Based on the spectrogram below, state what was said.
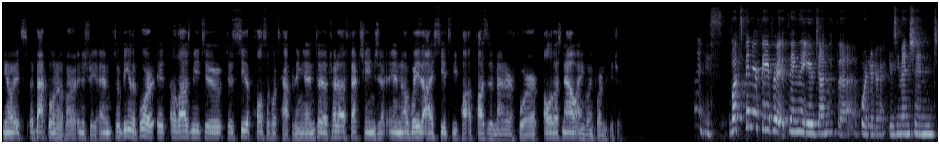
you know it's a backbone of our industry. And so being on the board it allows me to to see the pulse of what's happening and to try to affect change in a way that i see it to be po- a positive manner for all of us now and going forward in the future. Nice. What's been your favorite thing that you've done with the board of directors? You mentioned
